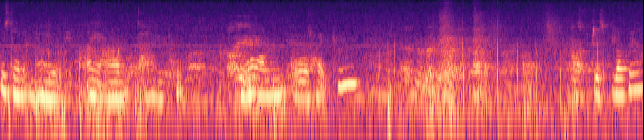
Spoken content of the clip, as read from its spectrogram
which just don't know if I am type 1 or type 2. Just, vlogging.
